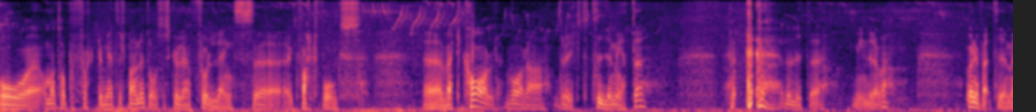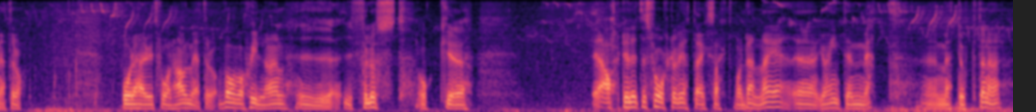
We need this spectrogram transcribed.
Och om man tar på 40 metersbandet då så skulle en fullängds eh, kvartvågs eh, vertikal vara drygt 10 meter. eller lite mindre va? Ungefär 10 meter då. Och det här är ju 2,5 meter då. Vad var skillnaden i, i förlust? Och eh, ja, det är lite svårt att veta exakt vad denna är. Eh, jag har inte mätt, eh, mätt upp den här.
